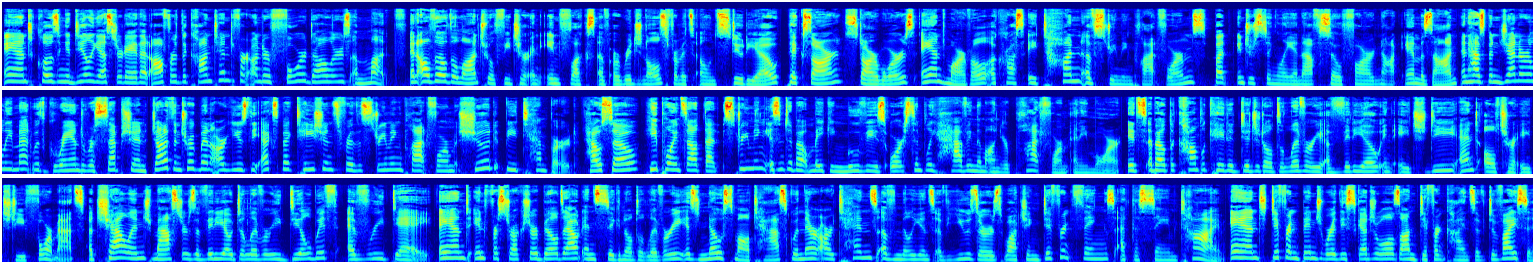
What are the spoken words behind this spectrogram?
and closing a deal yesterday that offered the content for under $4 a month. And although the launch will feature an influx of originals from its own studio, Pixar, Star Wars, and Marvel across a ton of streaming platforms, but interestingly enough, so far not Amazon, and has been generally met with grand reception, Jonathan Trugman argues the expectations for the streaming platform should be tempered. How so? He points out that streaming isn't about making movies or simply having them on your platform anymore. It's about the complicated digital delivery of video in HD and Ultra HD formats, a challenge masters of video delivery deal with every day. And infrastructure build out and signal delivery is no small task when there are tens of millions of users watching different things at the same time, and different binge worthy schedules on different kinds of devices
